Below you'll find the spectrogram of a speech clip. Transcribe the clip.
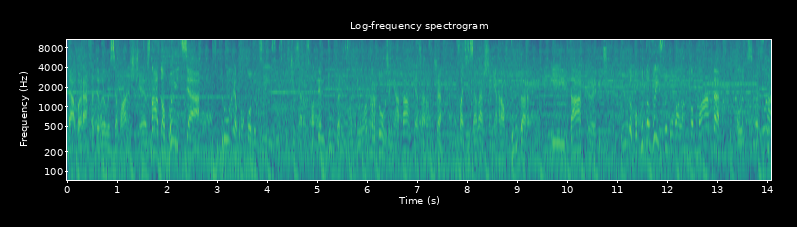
де аби рефи дивилися вар ще знадобиться вдруге по ходу цієї зустрічі зараз Вадим Дудар з Легіона. Продовження атаки. Зараз вже у фазі завершення грав Дудар. І так більш ефективно, бо кутовий здобувала команда Олексія Стахова.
